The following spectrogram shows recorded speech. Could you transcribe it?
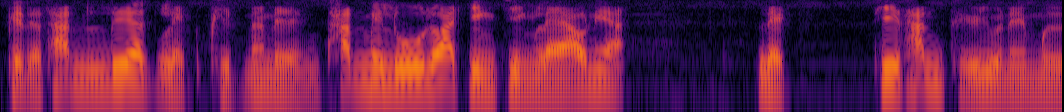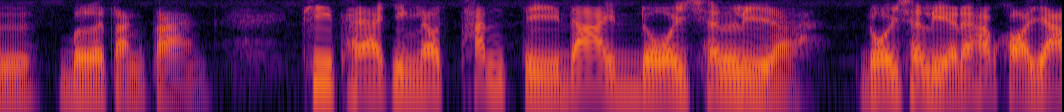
เพียงแต่ท่านเลือกเหล็กผิดนั่นเอง ท่านไม่รู้ว่าจริง ๆ แล้วเนี่ยเหล็กที่ท่านถืออยู่ในมือเบอร์ต่างๆ ที่แท้จริงแล้วท่านตีได้โดยเฉลี่ย โดยเฉลี่ยนะครับ ขอย้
